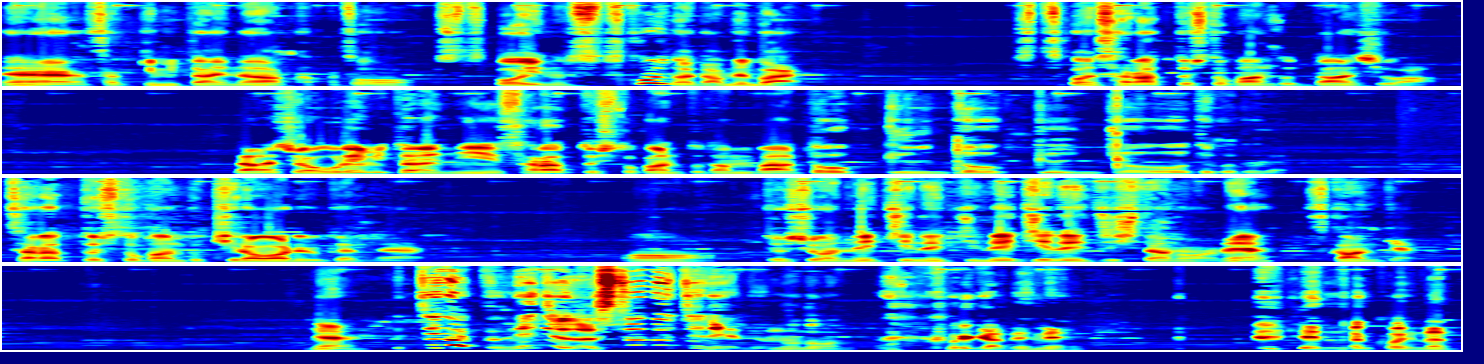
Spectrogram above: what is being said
ねえ、さっきみたいな、そう、しつこいの、しつこいのはダメばい。しつこい、さらっとしとかんと男子は。男子は俺みたいにさらっとしとかんとダメ。まあ、特訓、特訓、超ってことで。さらっとしとかんと嫌われるけんね。ああ。女子はネチネチ、ネチネチしたのはね、スカンケン。ね。1月27日に、喉、声が出ね、変な声になって、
